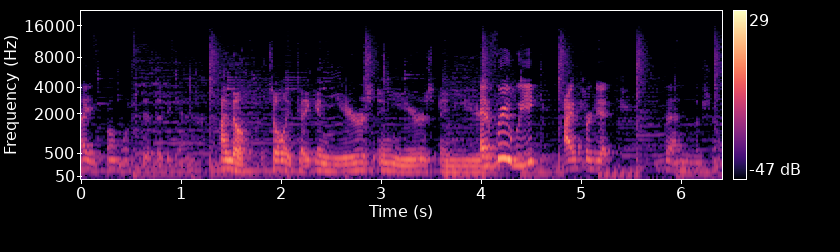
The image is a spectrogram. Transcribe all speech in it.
I almost did it again. I know. It's only taken years and years and years. Every week, I forget the end of the show.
